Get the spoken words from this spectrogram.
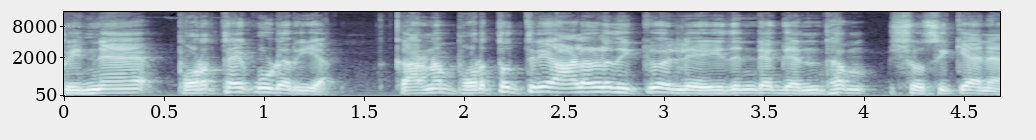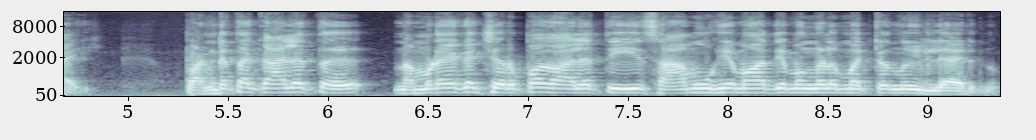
പിന്നെ പുറത്തേക്കൂടെ എറിയാം കാരണം പുറത്തൊത്തിരി ആളുകൾ നിൽക്കുമല്ലേ ഇതിന്റെ ഗന്ധം ശ്വസിക്കാനായി. പണ്ടത്തെ കാലത്ത് നമ്മുടെയൊക്കെ ചെറുപ്പകാലത്ത് ഈ സാമൂഹ്യ മാധ്യമങ്ങളും മറ്റൊന്നും ഇല്ലായിരുന്നു.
